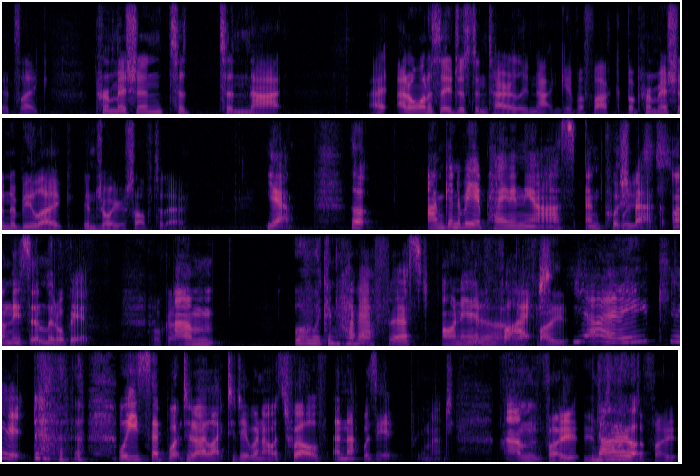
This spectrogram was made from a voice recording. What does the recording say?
It's like permission to to not. I, I don't want to say just entirely not give a fuck, but permission to be like enjoy yourself today. Yeah. Look, I'm going to be a pain in the ass and push Please. back on this a little bit. Okay. Um, oh, we can have our first on-air Yeah, fight. fight. Yay, cute. well, you said, what did I like to do when I was 12? And that was it, pretty much. Um, fight? You just like to fight?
